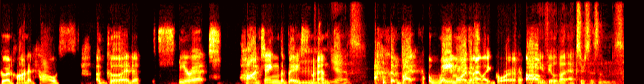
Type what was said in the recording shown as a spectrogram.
good haunted house, a good spirit haunting the basement. Mm, yes. but way more than I like gore. How do you Um, feel about exorcisms?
